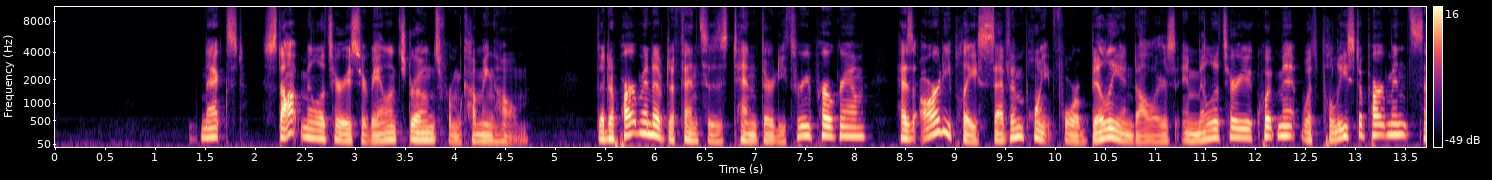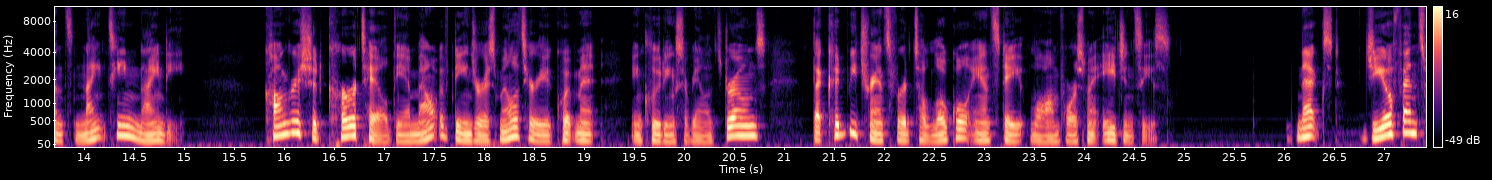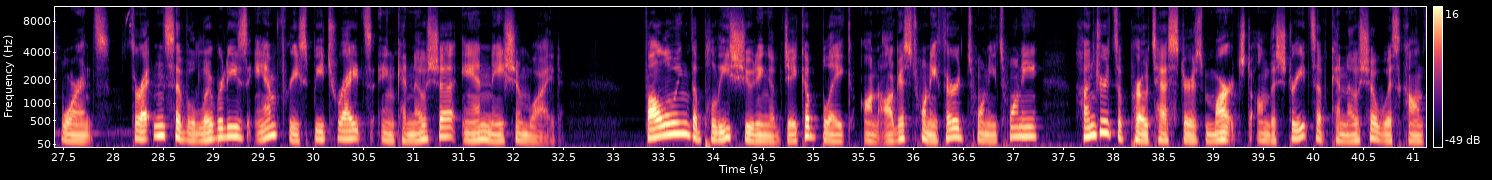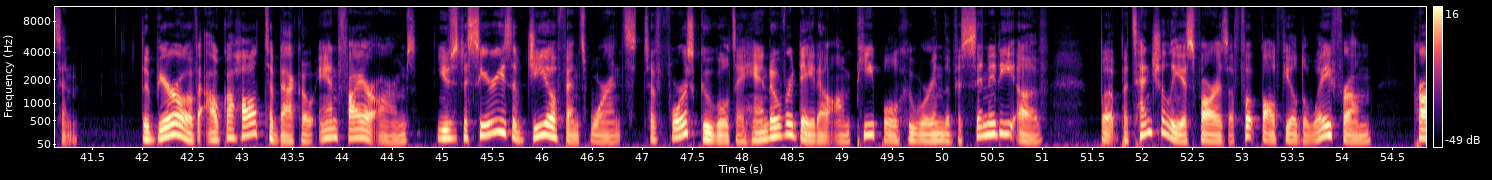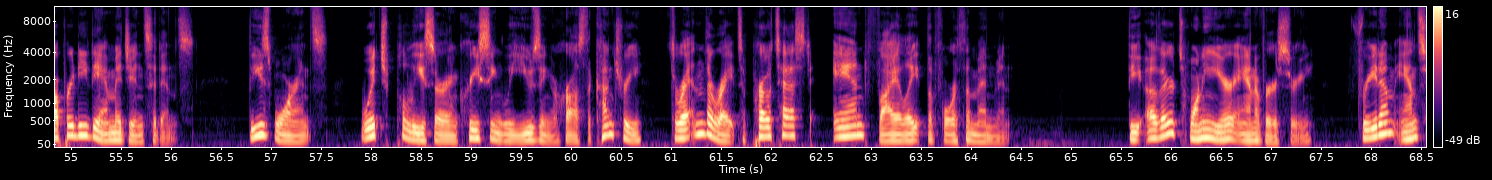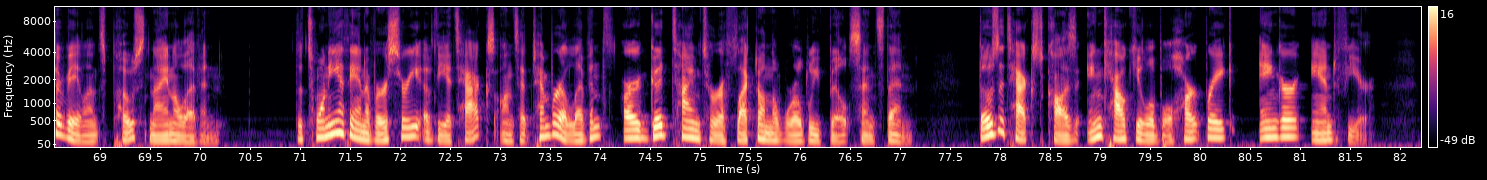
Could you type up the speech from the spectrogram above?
Next, stop military surveillance drones from coming home. The Department of Defense's 1033 program has already placed $7.4 billion in military equipment with police departments since 1990. Congress should curtail the amount of dangerous military equipment, including surveillance drones, that could be transferred to local and state law enforcement agencies. Next, geofence warrants threaten civil liberties and free speech rights in Kenosha and nationwide. Following the police shooting of Jacob Blake on August 23, 2020, hundreds of protesters marched on the streets of Kenosha, Wisconsin. The Bureau of Alcohol, Tobacco, and Firearms used a series of geofence warrants to force Google to hand over data on people who were in the vicinity of, but potentially as far as a football field away from, property damage incidents. These warrants, which police are increasingly using across the country, threaten the right to protest and violate the Fourth Amendment. The other 20 year anniversary Freedom and Surveillance post 9 11. The 20th anniversary of the attacks on September 11th are a good time to reflect on the world we've built since then. Those attacks caused incalculable heartbreak, anger, and fear.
